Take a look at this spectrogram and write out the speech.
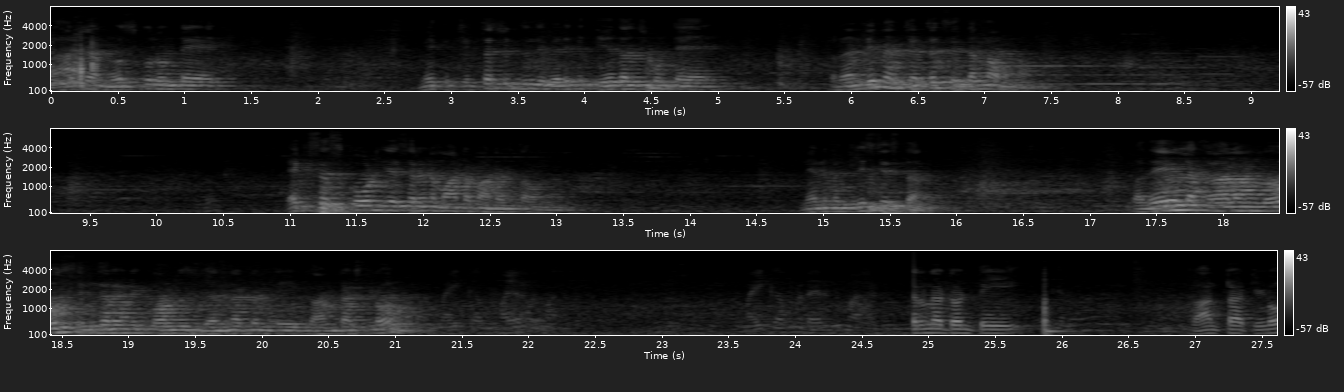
దాంట్లో నొసుకులు ఉంటే మీకు చిత్తశుద్ధిని వెలికి తీయదలుచుకుంటే రండి మేము చర్చకు సిద్ధంగా ఉన్నాం. ఎక్సెస్ కోడ్ చేశారని మాట మాట్లాడుతూ ఉన్నారు. నేను మీకు లిస్ట్ ఇస్తాను. పదేళ్ళ కాలంలో సింగరేణి కాలేజ్ జరిగినటువంటి కాంట్రాక్ట్లో జరిగినటువంటి కాంట్రాక్ట్లో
